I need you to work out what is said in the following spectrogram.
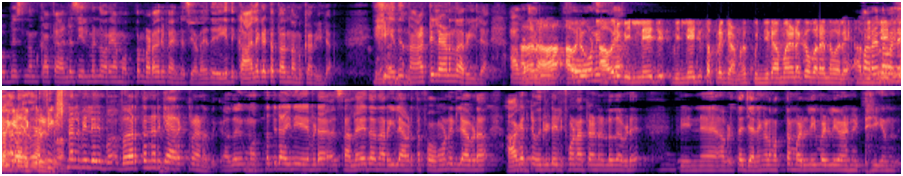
ഓബിയസ്ലി നമുക്ക് ആ ഫാന്റസി എലിമെന്റ് എന്ന് പറയാൻ മൊത്തം പടം ഒരു ഫാന്റസി അതായത് ഏത് കാലഘട്ടത്താന്ന് നമുക്കറിയില്ല. ഏത് നാട്ടിലാണെന്ന് അറിയില്ല. അവിടെ. വില്ലേജ് വില്ലേജ് സെപ്പറേറ്റ് ആണ്. കുഞ്ഞിരാമായണൊക്കെ പറയുന്ന പോലെ. ഒരു ഫിക്ഷണൽ വില്ലേജ് വേറെ തന്നെ ഒരു ക്യാരക്ടറാണത് അത് മൊത്തത്തിൽ അതിന് എവിടെ സ്ഥലം ഏതാന്ന് അറിയില്ല. അവിടുത്തെ ഫോണില്ല അവിടെ ആകെ ഒരു ടെലിഫോൺ ആയിട്ടാണ് ഉള്ളത് അവിടെ. പിന്നെ അവിടുത്തെ ജനങ്ങൾ മൊത്തം വെള്ളിയും വെള്ളിയുമാണ് ഇട്ടിരിക്കുന്നത്.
